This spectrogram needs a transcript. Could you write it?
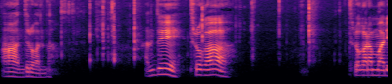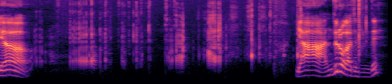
아, 안 들어간다. 안 돼. 들어가. 들어가란 말이야. 야, 안 들어가지는데?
